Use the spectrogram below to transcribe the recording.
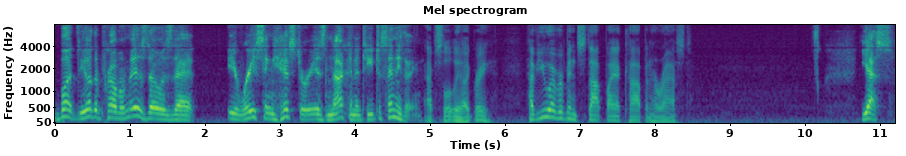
But the other problem is though is that erasing history is not going to teach us anything. Absolutely, I agree. Have you ever been stopped by a cop and harassed? Yes,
